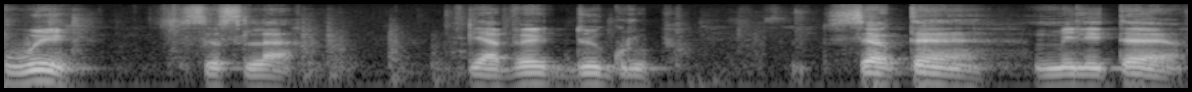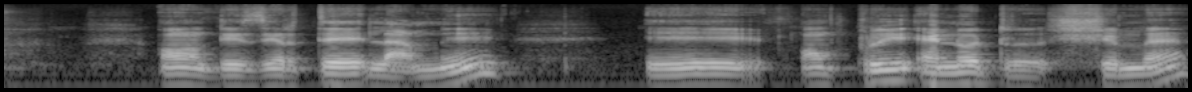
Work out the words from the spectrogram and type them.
Oui, c'est cela. Il y avait deux groupes. Certains militaires ont déserté l'armée et ont pris un autre chemin.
